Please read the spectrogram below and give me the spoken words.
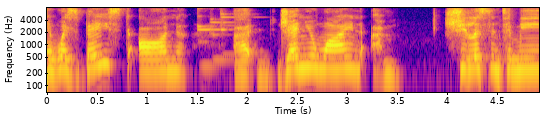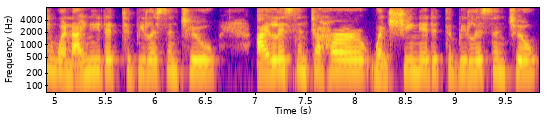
it was based on uh, genuine um, she listened to me when i needed to be listened to. I listened to her when she needed to be listened to.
